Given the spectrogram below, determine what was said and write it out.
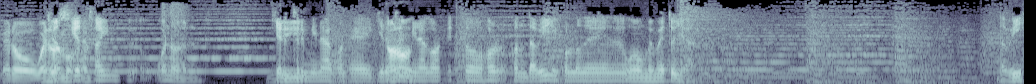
Pero bueno, hemos- sí estoy- bueno, ¿quieres terminar con el- ¿quieres No, no. terminar con esto con David y con lo de o me meto ya? David.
